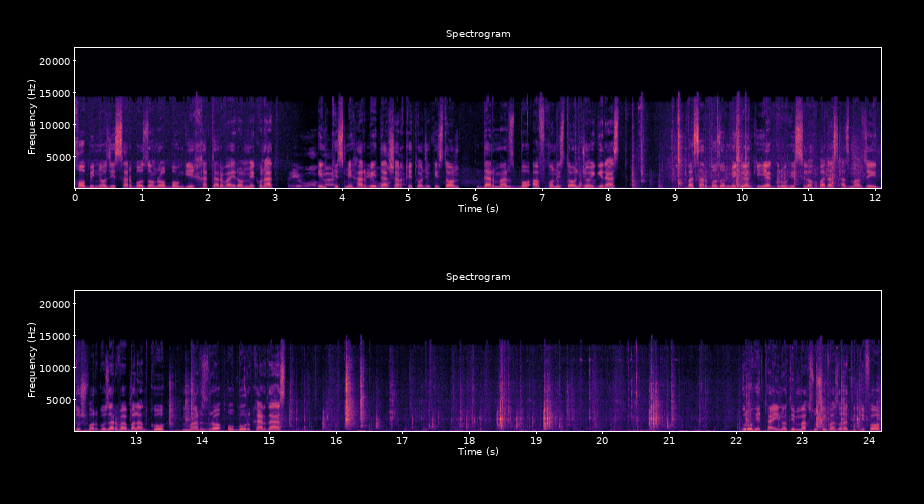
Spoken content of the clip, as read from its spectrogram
خواب نازی سربازان را بانگی خطر ویران می کند. این قسم حربی در شرق تاجیکستان در مرز با افغانستان جایگیر است. به سربازان می‌گویند که یک گروه سلاح بدست از موضع دشوارگذر و بلندکو مرز را عبور کرده است. گروه تعینات مخصوصی وزارت دفاع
